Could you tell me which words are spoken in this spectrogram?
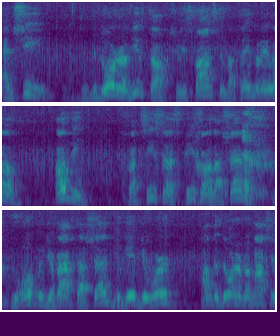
And she, the daughter of Yiftach, she responds to him, "Vatayim love, Avi, Fatzisa Spicha al Hashem. You opened your mouth to Hashem. You gave your word. I'm the daughter of a mafia.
